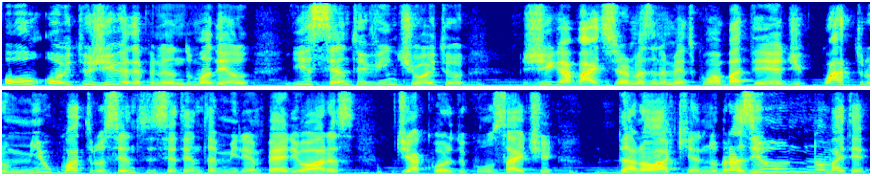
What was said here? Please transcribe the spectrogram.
ou 8 GB, dependendo do modelo, e 128 GB de armazenamento com uma bateria de 4.470 mAh, de acordo com o site da Nokia. No Brasil não vai ter,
